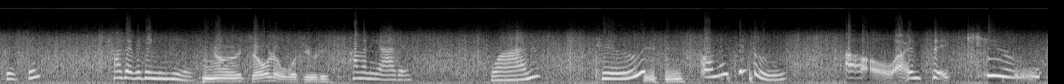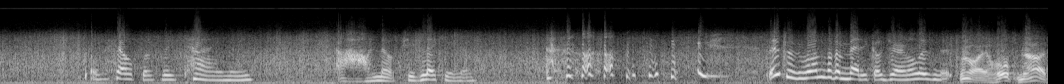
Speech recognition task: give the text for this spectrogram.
Christian. How's everything in here? No, it's all over, Judy. How many are there? One, two, Mm-hmm. only two. Oh, aren't they cute? So helplessly tiny. Oh, look, she's licking them. this is one for the medical journal, isn't it? Oh, I hope not.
